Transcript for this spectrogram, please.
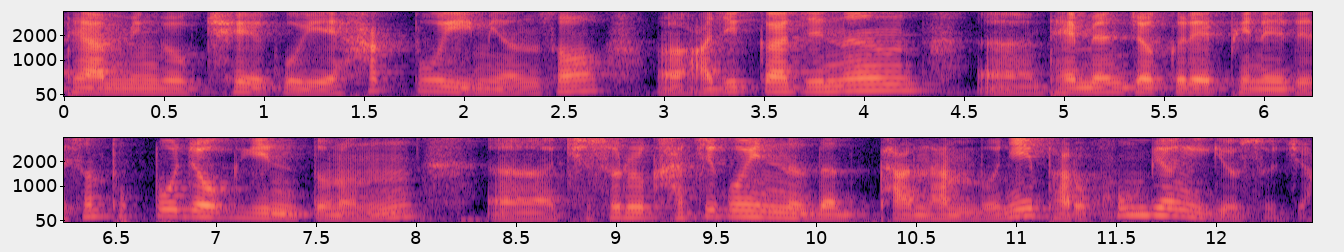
대한민국 최고의 학부이면서 어, 아직까지는 어, 대면적 그래핀에 대해서는 독보적인 또는 어, 기술을 가지고 있는 듯한 한 분이 바로 홍병희 교수죠.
